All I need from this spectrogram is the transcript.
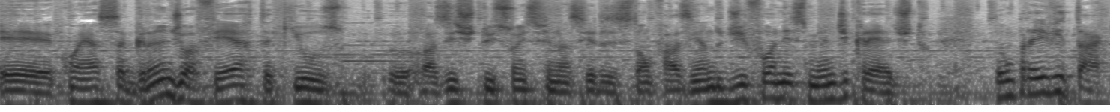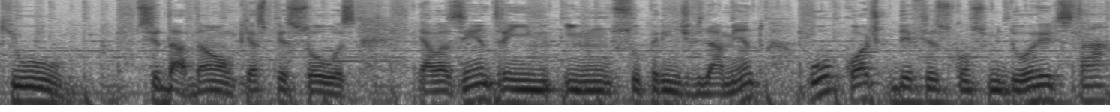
É, com essa grande oferta que os as instituições financeiras estão fazendo de fornecimento de crédito. Então, para evitar que o cidadão, que as pessoas elas entrem em, em um superendividamento, o Código de Defesa do Consumidor ele está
